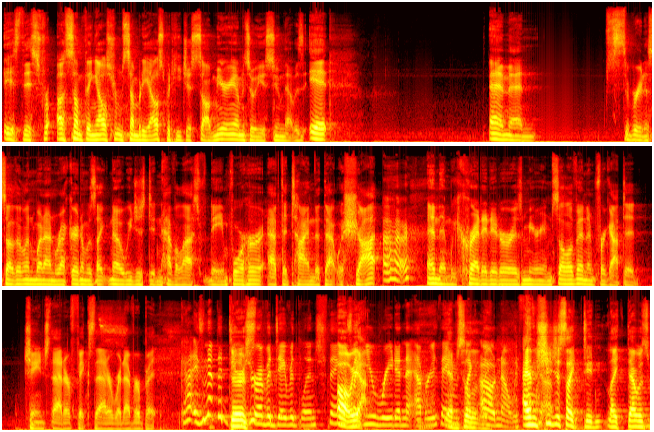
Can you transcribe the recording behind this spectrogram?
is this fr- uh, something else from somebody else but he just saw Miriam so he assumed that was it and then Sabrina Sutherland went on record and was like no we just didn't have a last name for her at the time that that was shot uh-huh. and then we credited her as Miriam Sullivan and forgot to change that or fix that or whatever but God, isn't that the danger of a David Lynch thing? Oh, It's yeah. like you read into everything. Absolutely. It's like, oh no, we and she up. just like didn't like that was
